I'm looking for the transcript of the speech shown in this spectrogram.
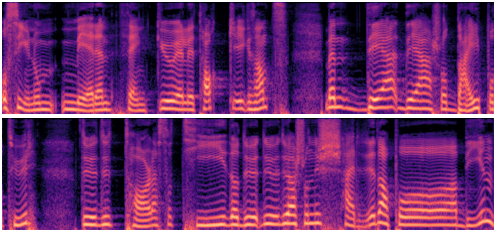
og sier noe mer enn 'thank you' eller 'takk', ikke sant? Men det, det er så deg på tur. Du, du tar deg så tid, og du, du, du er så nysgjerrig da på byen.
